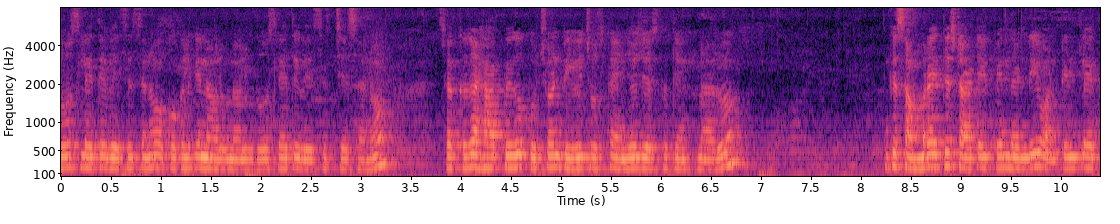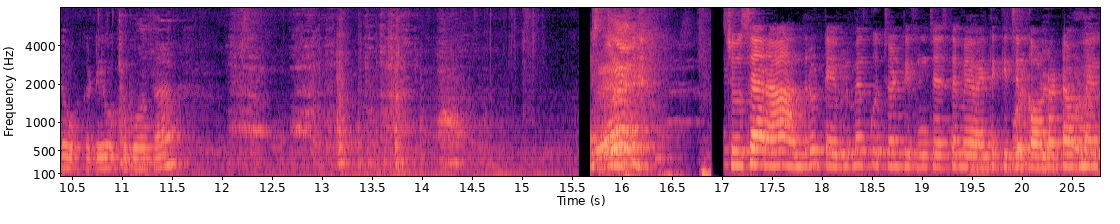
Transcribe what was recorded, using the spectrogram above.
దోశలు అయితే వేసేసాను. ఒక్కొక్కరికి నాలుగు నాలుగు దోశలు అయితే వేసిచ్చేసాను చక్కగా హ్యాపీగా కూర్చొని టీవీ చూస్తూ ఎంజాయ్ చేస్తూ తింటున్నారు. ఇంకా సమ్మర్ అయితే స్టార్ట్ అయిపోయిందండి. వంటింట్లో అయితే ఒక్కటే ఒక్క పోత చూసారా? అందరూ టేబుల్ మీద కూర్చొని టిఫిన్ చేస్తే మేమైతే కిచెన్ కౌంటర్ టాప్ మీద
